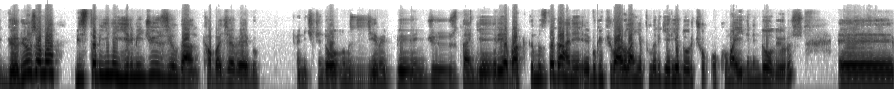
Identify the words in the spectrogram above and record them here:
görüyoruz ama biz tabii yine 20. yüzyıldan kabaca ve bu hani içinde olduğumuz 21. yüzyıldan geriye baktığımızda da hani e, bugünkü var olan yapıları geriye doğru çok okuma eğiliminde oluyoruz. E,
